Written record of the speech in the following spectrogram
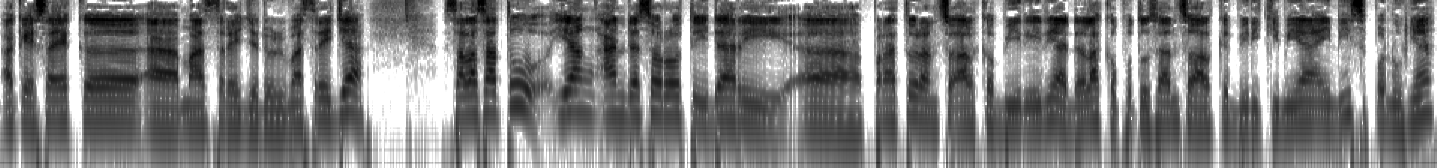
Oke, saya ke uh, Mas Reja dulu. Mas Reja, Salah satu yang Anda soroti dari uh, peraturan soal kebiri ini adalah keputusan soal kebiri kimia ini sepenuhnya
